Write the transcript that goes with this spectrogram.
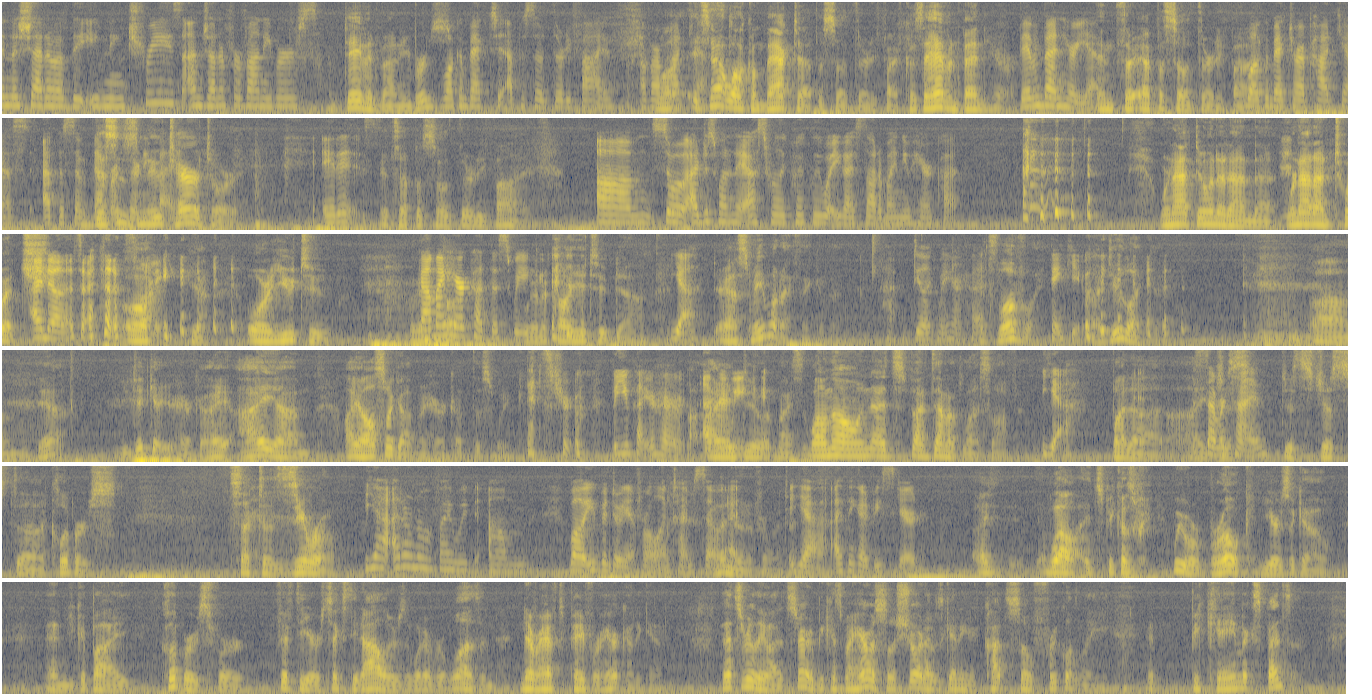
Welcome back to In the Shadow of the Evening Trees. I'm Jennifer Von Ebers. I'm David Von Ebers. Welcome back to episode 35 of our well, podcast. it's not welcome back to episode 35 because they haven't been here They haven't been here yet. in th- episode 35. Welcome back to our podcast, episode This number is 35. new territory. It is. It's episode 35. Um, so I just wanted to ask really quickly what you guys thought of my new haircut. We're not doing it on. Uh, we're not on Twitch. I know, that's why I thought it was Or, funny. yeah, or YouTube. We're Got my call- haircut this week. We're gonna call YouTube down. yeah. Ask me what I think of it. How- Do you like my haircut? It's lovely. Thank you. I do like it. Um, yeah, you did get your haircut. I I um, I also got my haircut this week. That's true. But you cut your hair every I week. do it myself. Well, no, and it's I've done it less often. Yeah. But uh, I just- Summertime. It's just uh, clippers set to zero. Yeah, I don't know if I would. Um, well, you've been doing it for a long time, so I've been I- doing it for a long time. Yeah, I think I'd be scared. I well, it's because we, we were broke years ago, and you could buy clippers for fifty or sixty dollars or whatever it was, and never have to pay for a haircut again. That's really how it started because my hair was so short. I was getting it cut so frequently, it became expensive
